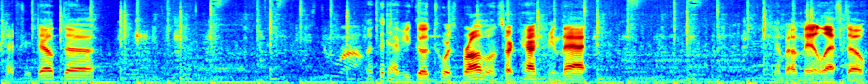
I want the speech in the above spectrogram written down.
Capture Delta. I could have you go towards Bravo and start capturing that. Got about a minute left, though.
